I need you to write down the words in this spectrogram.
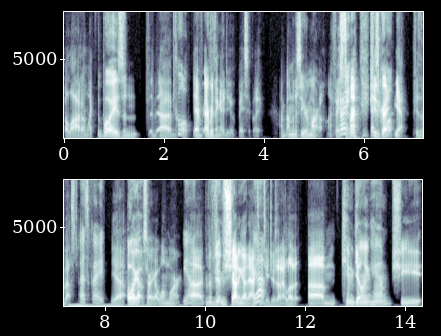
a lot on like The Boys and uh, cool. ev- everything I do basically. I'm, I'm going to see her tomorrow on. FaceTime. she's great. cool. Yeah, she's the best. That's great. Yeah. Oh, I got sorry, I got one more. Yeah. Uh, I'm just I'm just shouting out acting Yeah. teachers, and I love it. Um, Kim Gillingham. She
